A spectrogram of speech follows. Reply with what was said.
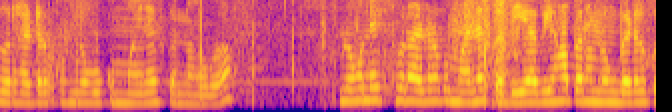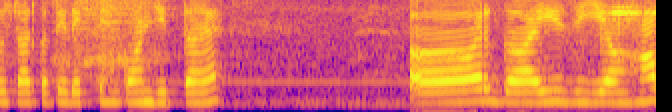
थोर हाइड्रा को हम लोगों को माइनस करना होगा। हम लोगों ने एक थोर हाइड्रा को माइनस कर दिया। अब यहाँ पर हम लोग बैटल को स्टार्ट करते हैं। देखते हैं कौन जीतता है। और गाइज़ यहाँ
